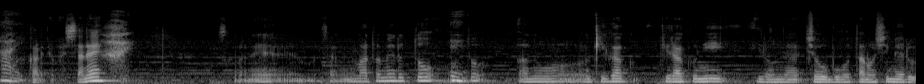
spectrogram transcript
書かれてましたね。はい。ですからね、まとめると、本当、あの気楽気楽にいろんな帳簿を楽しめる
